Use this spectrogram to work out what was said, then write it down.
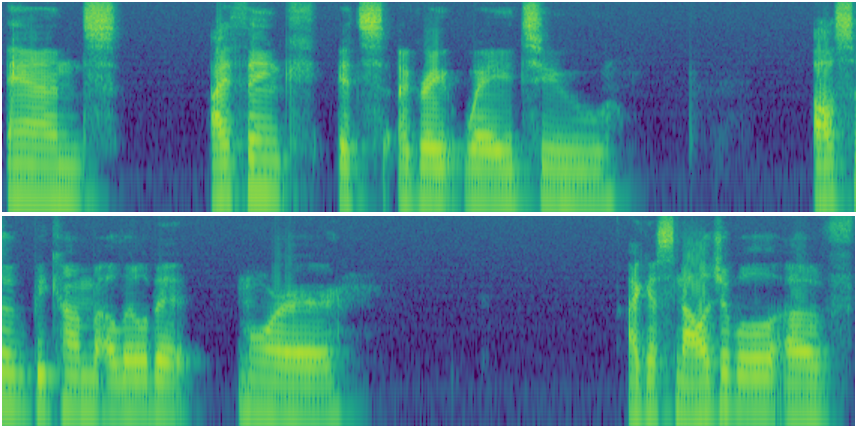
And I think it's a great way to also become a little bit more, I guess, knowledgeable of,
